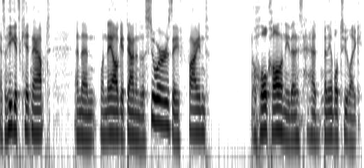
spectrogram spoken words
and so he gets kidnapped. And then when they all get down into the sewers, they find a whole colony that has had been able to like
